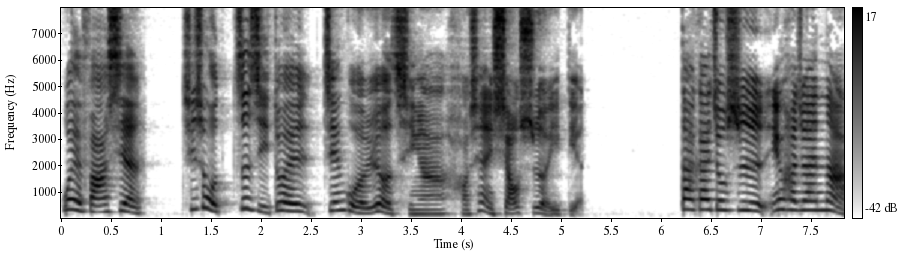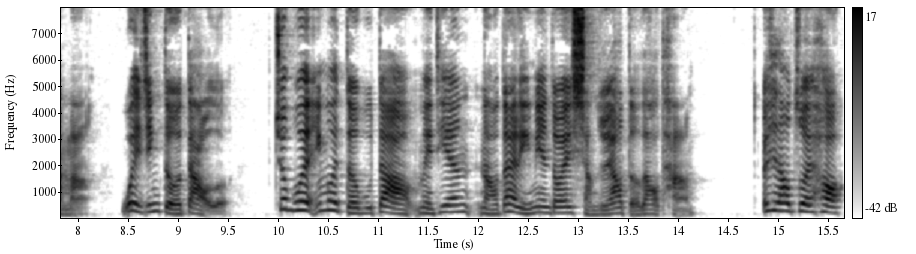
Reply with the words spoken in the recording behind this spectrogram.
我也发现，其实我自己对坚果的热情啊，好像也消失了一点。大概就是因为它就在那嘛。我已经得到了，就不会因为得不到，每天脑袋里面都会想着要得到它，而且到最后，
